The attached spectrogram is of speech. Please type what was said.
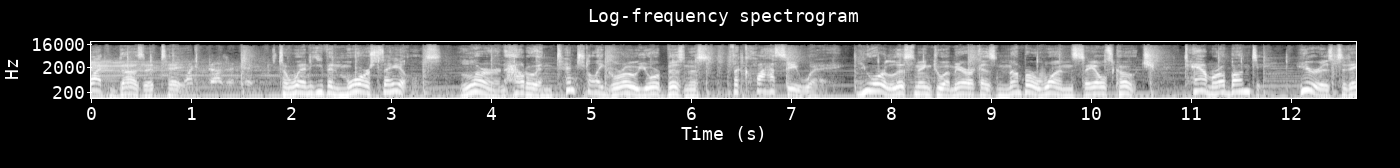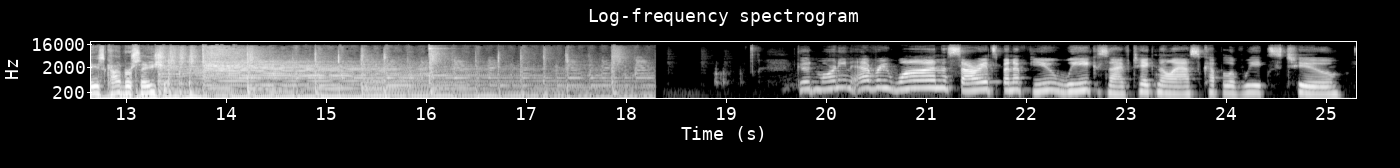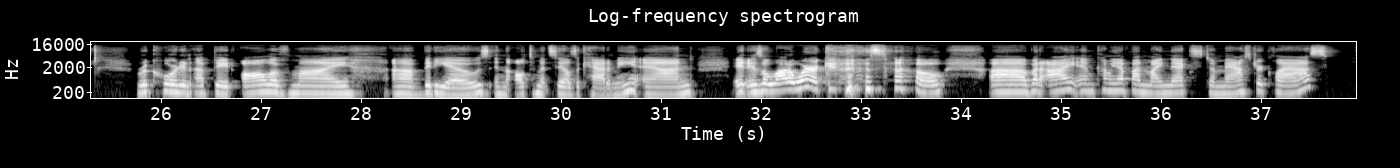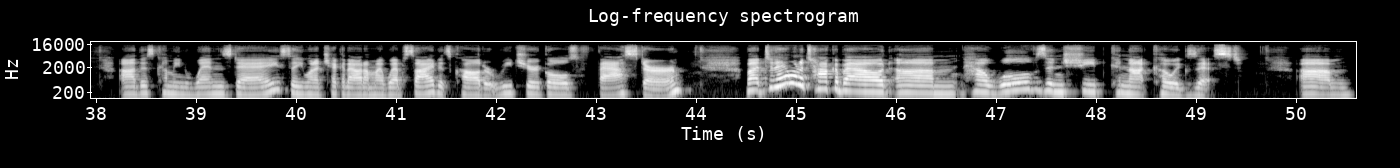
What does it take? What does it take? To win even more sales. Learn how to intentionally grow your business the classy way. You're listening to America's number one sales coach, Tamara Bunte. Here is today's conversation. Good morning, everyone. Sorry it's been a few weeks. I've taken the last couple of weeks to record and update all of my uh, videos in the Ultimate Sales Academy, and it is a lot of work. so, uh, but I am coming up on my next uh, master class. Uh, this coming Wednesday. So you want to check it out on my website. It's called Reach Your Goals Faster. But today I want to talk about um, how wolves and sheep cannot coexist. Um,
